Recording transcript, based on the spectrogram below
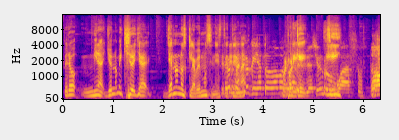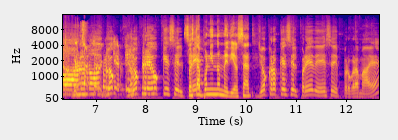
pero mira, yo no me quiero ya, ya no nos clavemos en este tema. Creo que ya tomamos Porque- desviación sí. rumbo a su- No, no, no, yo, yo creo que es el Se pre. está poniendo medio sad. Yo creo que es el pre de ese programa, ¿eh?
